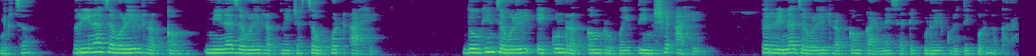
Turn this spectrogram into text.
पुढचं रीनाजवळील रक्कम मीनाजवळील रकमेच्या चौपट आहे. दोघींजवळील एकूण रक्कम रुपये तीनशे आहे. तर रीनाजवळील रक्कम काढण्यासाठी पुढील कृती पूर्ण करा.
